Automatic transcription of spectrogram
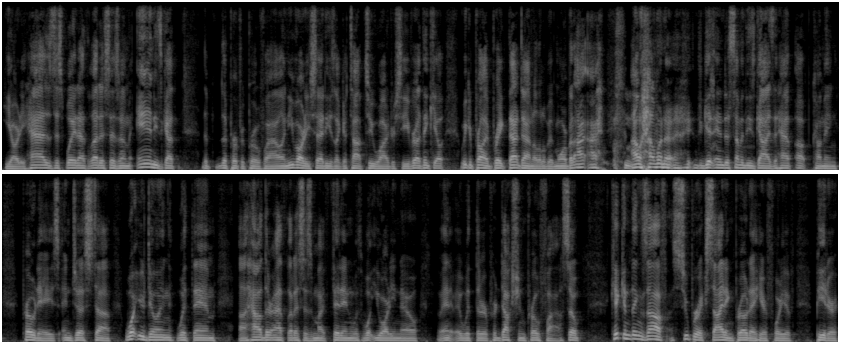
he already has displayed athleticism and he's got the, the perfect profile. And you've already said he's like a top two wide receiver. I think we could probably break that down a little bit more. But I I, I, I want to get into some of these guys that have upcoming pro days and just uh, what you're doing with them uh, how their athleticism might fit in with what you already know and with their production profile. So, kicking things off, a super exciting pro day here for you, Peter.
